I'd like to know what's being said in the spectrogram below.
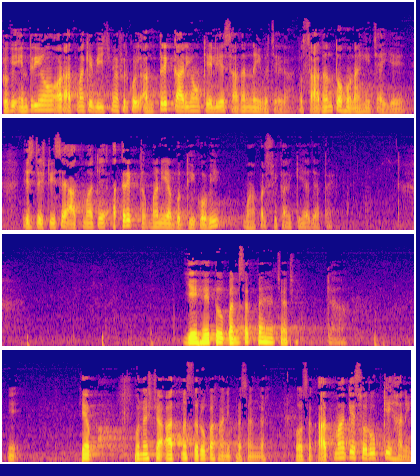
क्योंकि इंद्रियों और आत्मा के बीच में फिर कोई आंतरिक कार्यों के लिए साधन नहीं बचेगा। तो साधन तो होना ही चाहिए। इस दृष्टि से आत्मा के अतिरिक्त मन या बुद्धि को भी वहाँ पर स्वीकार किया जाता है। ये हेतु बन सकता है चाचा क्या पुनश्च आत्मा स्वरूप हानि प्रसंग हो सकता आत्मा के स्वरूप की हानि।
